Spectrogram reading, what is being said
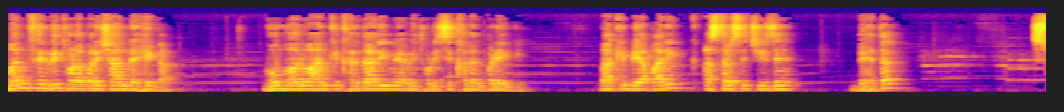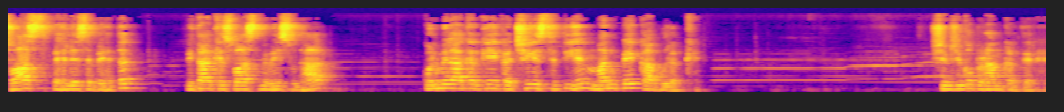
मन फिर भी थोड़ा परेशान रहेगा। भूम भवन वाहन की खरीदारी में अभी थोड़ी सी खलल पड़ेगी। बाकी व्यापारिक स्तर से चीज़ें बेहतर, स्वास्थ्य पहले से बेहतर, पिता के स्वास्थ्य में भी सुधार। कुल मिलाकर के एक अच्छी स्थिति है, मन पे काबू रखें। शिव जी को प्रणाम करते रहे।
